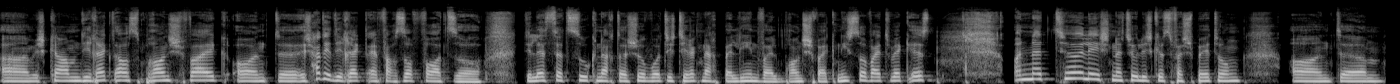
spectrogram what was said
Ähm, ich kam direkt aus Braunschweig und äh, ich hatte direkt einfach sofort so, die letzte Zug nach der Show wollte ich direkt nach Berlin, weil Braunschweig nicht so weit weg ist. Und natürlich, natürlich gibt es Verspätung und ähm,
